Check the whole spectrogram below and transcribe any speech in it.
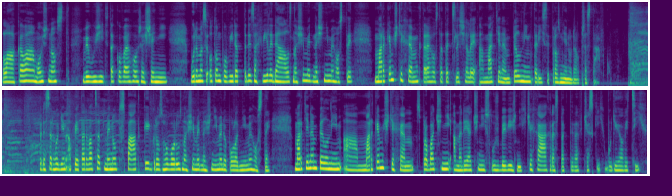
lákavá možnost využít takového řešení. Budeme si o tom povídat tedy za chvíli dál s našimi dnešními hosty Markem Štěchem, kterého jste teď slyšeli, a Martinem Pilným, který si pro změnu dal přestávku. V 10 hodin a 25 minut zpátky k rozhovoru s našimi dnešními dopoledními hosty. Martinem Pilným a Markem Štěchem z probační a mediační služby v Jižních Čechách, respektive v Českých Budějovicích.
